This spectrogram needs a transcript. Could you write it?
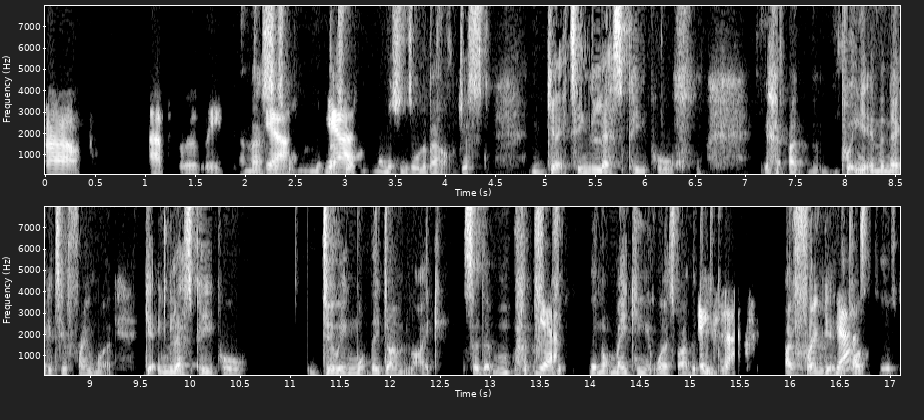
Oh, absolutely. and that's Yeah. just what, that's Yeah. what my mission's all about just getting less people uh, putting it in the negative framework getting less people doing what they don't like so that Yeah. they're not making it worse for other people. exactly. I've framed it in Yeah. the positive,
